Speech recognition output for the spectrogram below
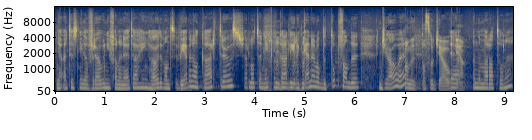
Ja, het is niet dat vrouwen niet van een uitdaging houden, want wij hebben elkaar trouwens, Charlotte en ik, elkaar leren kennen op de top van de Jou. Hè? Van de Passo Jou, ja. ja. En de marathon,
